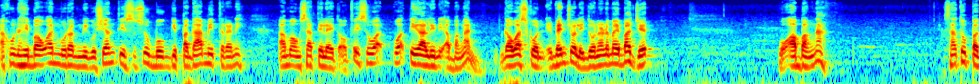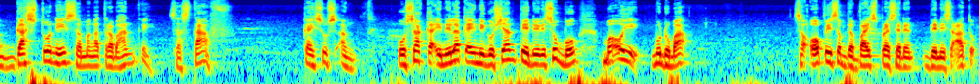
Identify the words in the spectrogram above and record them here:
Ako nahibawan murag negosyante sa Subo gipagamit ra ni among satellite office. What what tingali ni abangan gawas kon eventually doon na, na may budget o abang na sa to paggasto ni sa mga trabahante sa staff. Kay sus ang usa ka inila kay negosyante diri Subo maoy muduba sa office of the vice president dinhi sa ato.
